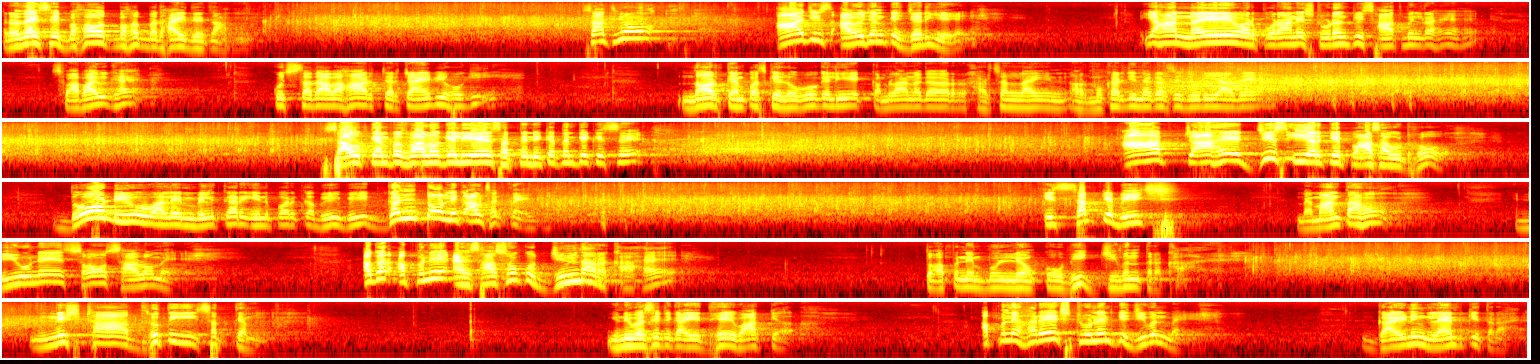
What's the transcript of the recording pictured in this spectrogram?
हृदय से बहुत बहुत बधाई देता हूँ। साथियों, आज इस आयोजन के ज़रिए यहाँ नए और पुराने स्टूडेंट्स भी साथ मिल रहे हैं। स्वाभाविक है कुछ सदाबहार चर्चाएँ भी होगी। नॉर्थ कैंपस के लोगों के लिए कमला नगर हडसन लाइन और मुखर्जी नगर से जुड़ी यादें। साउथ कैंपस वालों के लिए सत्य निकेतन के किस्से। आप चाहे जिस ईयर के पास आउट हो दो डीयू वाले मिलकर इन पर कभी भी घंटों निकाल सकते हैं। इस सब के बीच मैं मानता हूँ, डीयू ने सौ सालों में अगर अपने एहसासों को ज़िंदा रखा है तो अपने मूल्यों को भी जीवंत रखा है। निष्ठा धृति सत्यम। यूनिवर्सिटी का ये ध्येय वाक्य, अपने हर एक स्टूडेंट के जीवन में गाइडिंग लैंप की तरह है।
